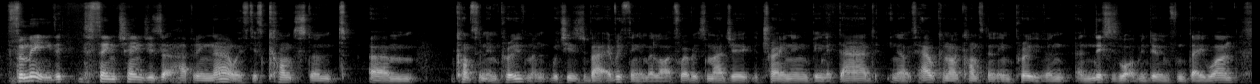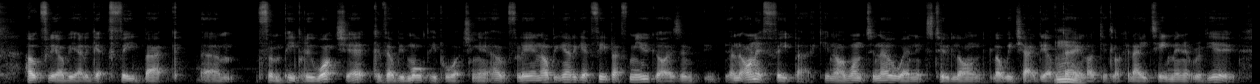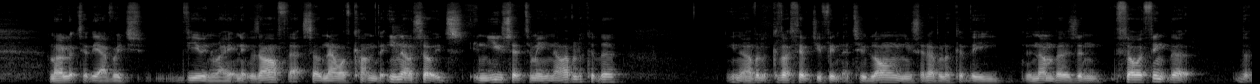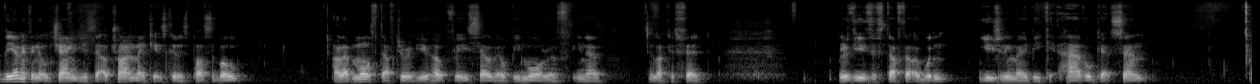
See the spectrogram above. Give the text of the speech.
For me, the, the same changes that are happening now is just constant, um, constant improvement, which is about everything in my life, whether it's magic, the training, being a dad. You know, it's how can I constantly improve, and and this is what I've been doing from day one. Hopefully, I'll be able to get feedback um, from people who watch it because there'll be more people watching it hopefully, and I'll be able to get feedback from you guys and, and honest feedback. You know, I want to know when it's too long. Like we chatted the other day, mm. and I did like an eighteen minute review, and I looked at the average viewing rate, and it was half that. So now I've come, to, you know, so it's and you said to me, now have a look at the. You know, have a look because I said, do you think they're too long? And you said, have a look at the the numbers, and so I think that the, the only thing that will change is that I'll try and make it as good as possible. I'll have more stuff to review hopefully, so there'll be more of you know, like I said, reviews of stuff that I wouldn't usually maybe have or get sent.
